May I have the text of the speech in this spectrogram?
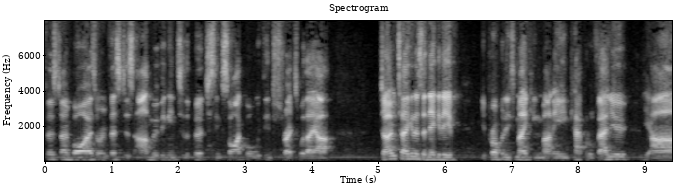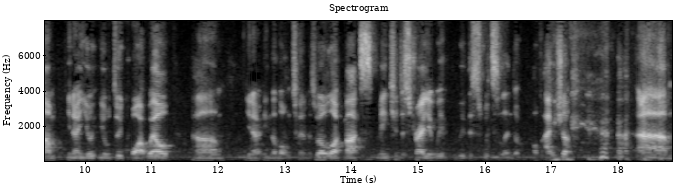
first home buyers or investors are moving into the purchasing cycle with interest rates where they are. Don't take it as a negative. Your property's making money in capital value. Yeah. Um, you know, you'll, you'll do quite well. Um, you know, in the long term as well. Like Mark's mentioned, Australia with with the Switzerland of, of Asia. um,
